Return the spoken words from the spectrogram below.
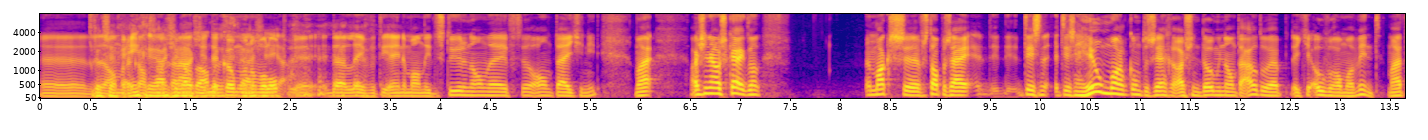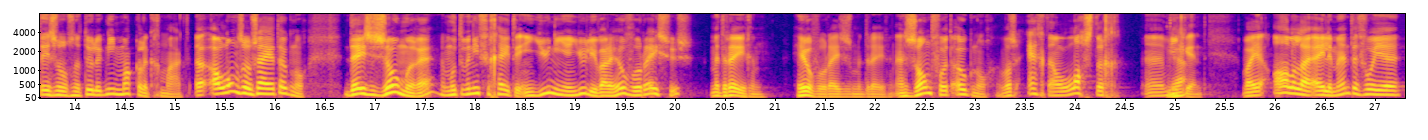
de zeggen, andere kant van de garage. Daar komen we nog wel op. Eh, daar levert die ene man die de stuur in handen heeft al een tijdje niet. Maar als je nou eens kijkt, want Max eh, Verstappen zei, het is, het is heel makkelijk om te zeggen als je een dominante auto hebt, dat je overal maar wint. Maar het is ons natuurlijk niet makkelijk gemaakt. Eh, Alonso zei het ook nog. Deze zomer, hè, dat moeten we niet vergeten, in juni en juli waren heel veel races met regen. Heel veel races met regen. En Zandvoort ook nog. Het was echt een lastig eh, weekend. Waar je allerlei elementen voor je,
